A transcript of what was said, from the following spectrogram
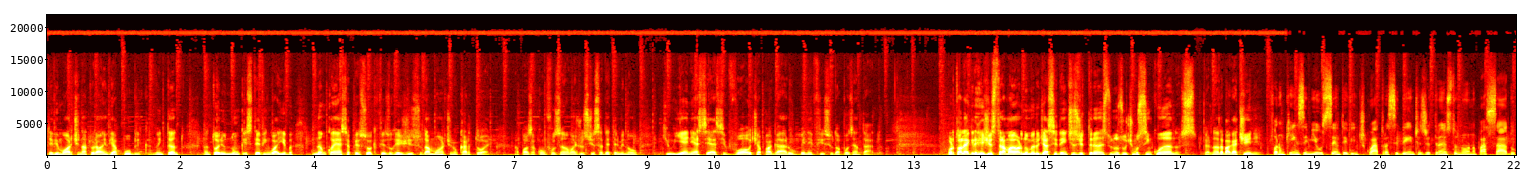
teve morte natural em via pública. No entanto, Antônio nunca esteve em Guaíba, não conhece a pessoa que fez o registro da morte no cartório. Após a confusão, a justiça determinou que o INSS volte a pagar o benefício do aposentado. Porto Alegre registra maior número de acidentes de trânsito nos últimos cinco anos. Fernanda Bagatini. Foram 15.124 acidentes de trânsito no ano passado,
